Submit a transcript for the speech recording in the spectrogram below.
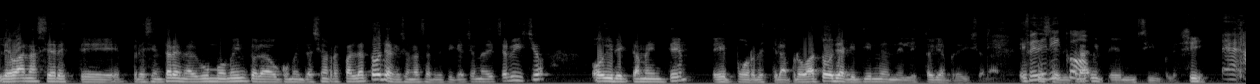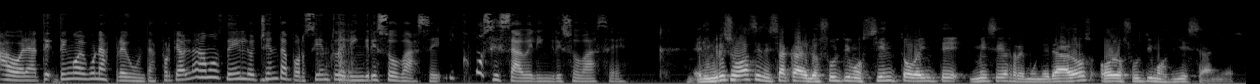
le van a hacer este, presentar en algún momento la documentación respaldatoria, que son las certificaciones de servicio, o directamente eh, por este, la probatoria que tienen en la historia previsional. Este Federico. es el trámite muy simple, sí. Eh, Ahora, te- tengo algunas preguntas, porque hablábamos del 80% del ingreso base. ¿Y cómo se sabe el ingreso base? El ingreso base se saca de los últimos 120 meses remunerados o los últimos 10 años.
